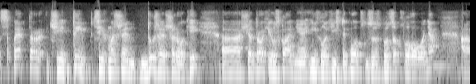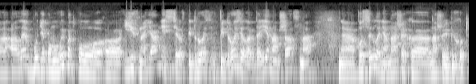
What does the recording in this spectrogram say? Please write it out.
Спектр чи тип цих машин дуже широкий, е, що трохи ускладнює їх логістику з обслуговуванням. Але в будь-якому випадку е, їх наявність в підрозділах дає нам шанс на е, посилення наших е, нашої піхоти.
